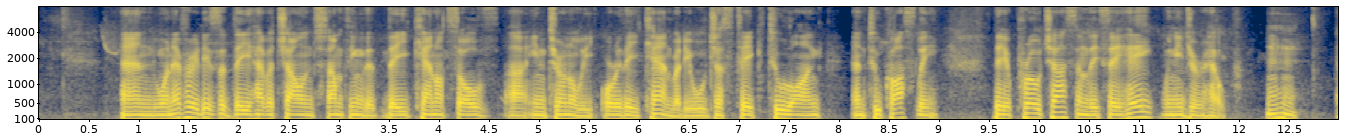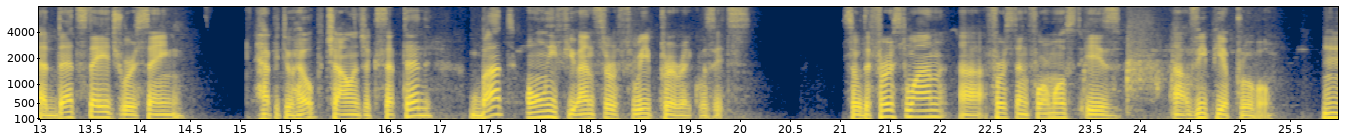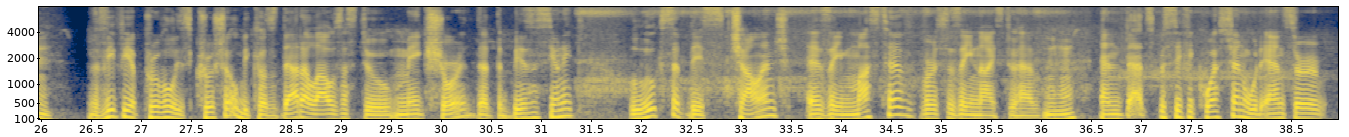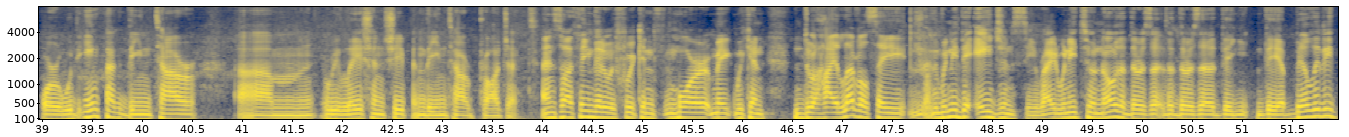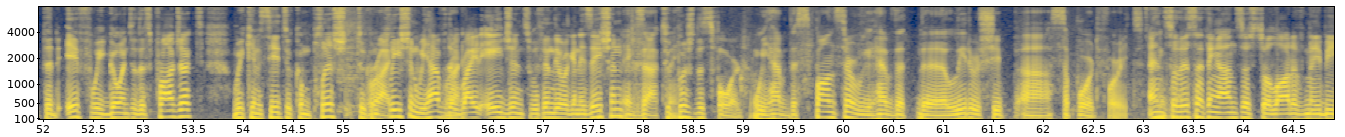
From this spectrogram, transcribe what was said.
And whenever it is that they have a challenge, something that they cannot solve uh, internally, or they can, but it will just take too long and too costly, they approach us and they say, hey, we need your help. At that stage, we're saying, happy to help, challenge accepted, but only if you answer three prerequisites. So the first one, uh, first and foremost, is uh, VP approval. The VP approval is crucial because that allows us to make sure that the business unit looks at this challenge as a must have versus a nice to have. Mm-hmm. And that specific question would answer or would impact the entire um, relationship and the entire project. And so I think that if we can more make, we can do a high level. Say we need the agency, right? We need to know that there's a that there's a the the ability that if we go into this project, we can see it to completion. To Right. completion, we have the Right. right agents within the organization Exactly. to push this forward. We have the sponsor, we have the, the leadership uh, support for it. And so this, I think, answers to a lot of maybe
